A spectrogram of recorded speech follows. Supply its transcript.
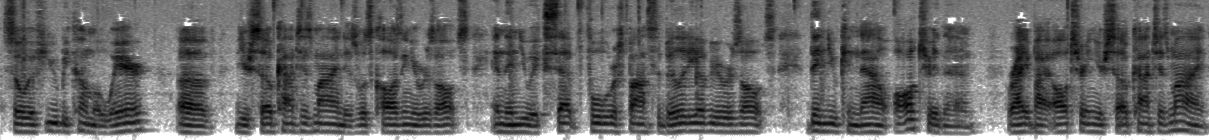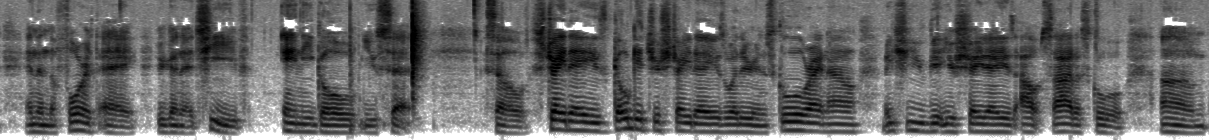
So if you become aware of your subconscious mind is what's causing your results, and then you accept full responsibility of your results, then you can now alter them, right, by altering your subconscious mind. And then the fourth A, you're going to achieve any goal you set. So, straight A's, go get your straight A's, whether you're in school right now. Make sure you get your straight A's outside of school. Um,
